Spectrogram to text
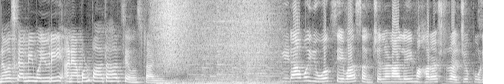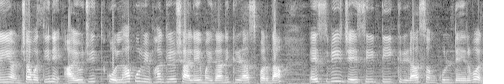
नमस्कार मी मयुरी आणि आपण पाहत आहात सेवन स्टार न्यूज. क्रीडा व युवक सेवा संचलनालय महाराष्ट्र राज्य पुणे यांच्या वतीने आयोजित कोल्हापूर विभागीय शालेय मैदानी क्रीडा स्पर्धा S V J C T क्रीडा संकुल डेरवन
